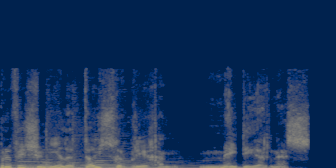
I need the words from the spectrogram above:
Professionele tuis tuisverpleging met deernis.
